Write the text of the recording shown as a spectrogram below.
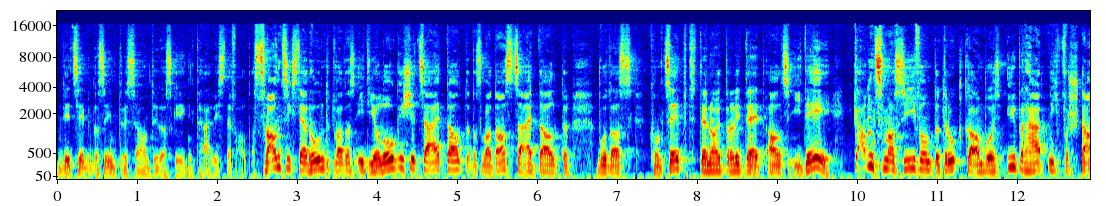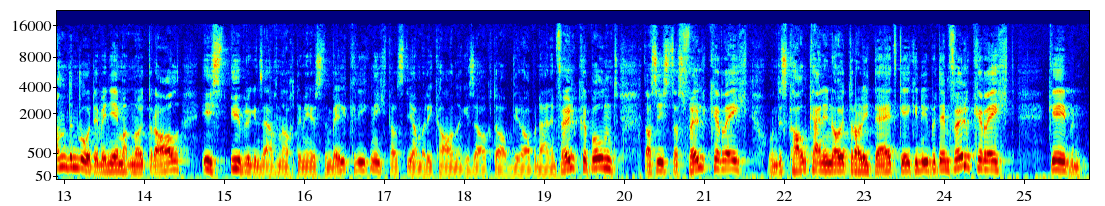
Und jetzt eben das Interessante, das Gegenteil ist der Fall. Das 20. Jahrhundert war das ideologische Zeitalter, das war das Zeitalter, wo das Konzept der Neutralität als Idee ganz massiv unter Druck kam, wo es überhaupt nicht verstanden wurde, wenn jemand neutral ist. Übrigens auch nach dem Ersten Weltkrieg nicht, als die Amerikaner gesagt haben, wir haben einen Völkerbund, das ist das Völkerrecht und es kann keine Neutralität gegenüber dem Völkerrecht geben.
